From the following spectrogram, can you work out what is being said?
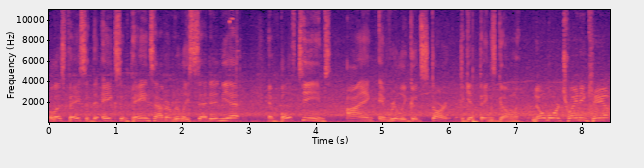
Well, let's face it, the aches and pains haven't really set in yet and both teams eyeing a really good start to get things going. No more training camp,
